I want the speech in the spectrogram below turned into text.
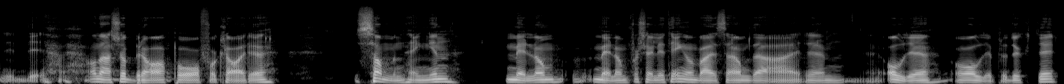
de, han er så bra på å forklare sammenhengen mellom, mellom, forskjellige ting, om det er um, olje og oljeprodukter,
